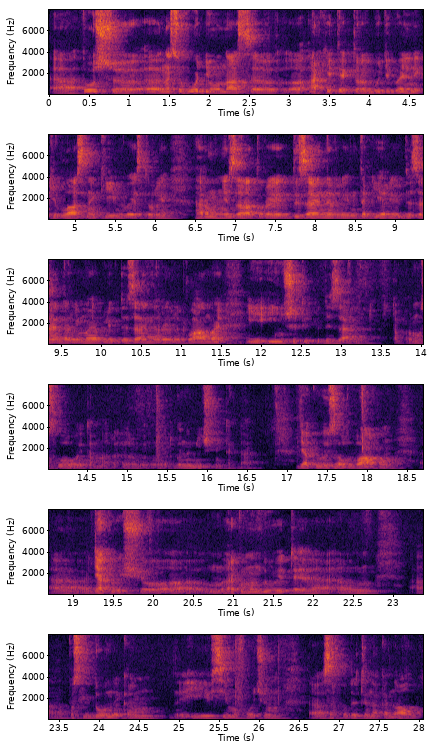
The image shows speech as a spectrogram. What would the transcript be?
Е, Тож е, на сьогодні у нас е, е, архітектори, будівельники, власники, інвестори, гармонізатори, дизайнери інтер'єрів, дизайнери меблів, дизайнери реклами і інші типи дизайну, тобто там промисловий, там ергономічний і так далі. Дякую за увагу. Е, Дякую, що рекомендуєте ем, е, послідовникам і всім охочим е, заходити на канал.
